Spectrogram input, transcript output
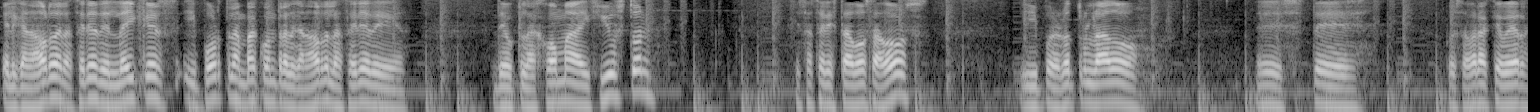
el ganador de la serie de Lakers y Portland va contra el ganador de la serie de, de Oklahoma y Houston. Esa serie está 2 a 2. Y por el otro lado, este, pues habrá que ver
